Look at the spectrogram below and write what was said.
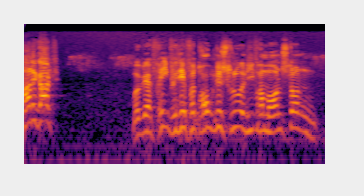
Så er det godt. Må vi være fri for det fordrukne sludder lige fra morgenstunden.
